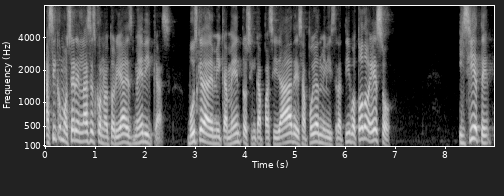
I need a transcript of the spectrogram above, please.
así como ser enlaces con autoridades médicas, búsqueda de medicamentos, incapacidades, apoyo administrativo, todo eso. Y siete,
